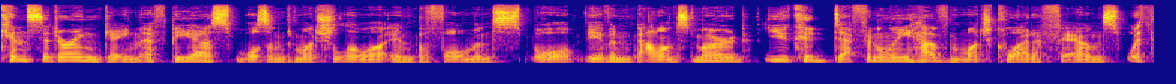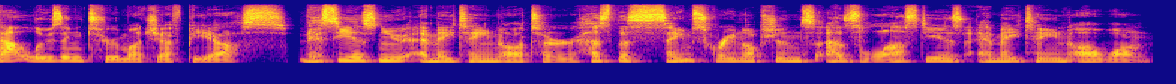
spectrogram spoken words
Considering game FPS wasn't much lower in performance, or even balanced mode, you could definitely have much quieter fans without losing too much FPS. This year's new M18R2 has the same screen options as last year's M18R1.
